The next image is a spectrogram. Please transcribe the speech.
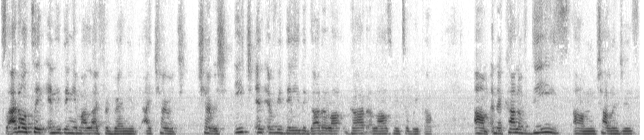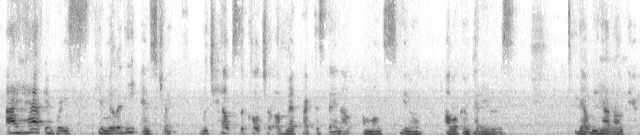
So I don't take anything in my life for granted. I cherish cherish each and every day that God allow, God allows me to wake up. Um, and account of these um, challenges, I have embraced humility and strength, which helps the culture of med practice stand out amongst you know our competitors that we have out there.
